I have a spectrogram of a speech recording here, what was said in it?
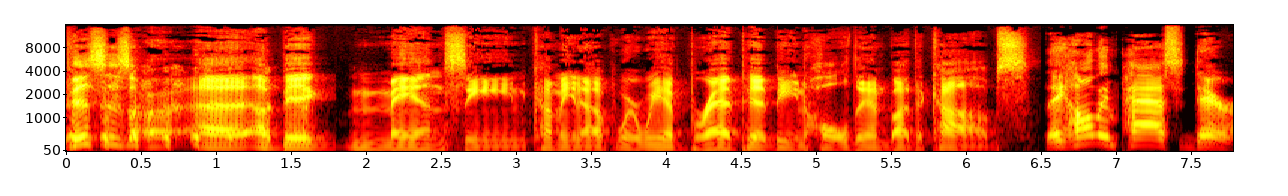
this is a, a, a big man scene coming up where we have Brad Pitt being hauled in by the cops. They haul him past Daryl.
